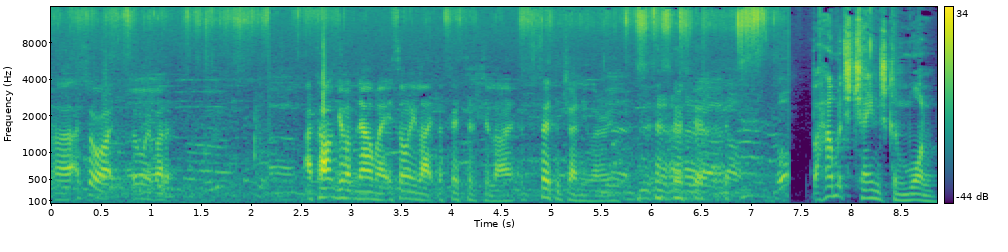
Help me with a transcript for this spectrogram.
Uh, it's all right. Don't worry about it. I can't give up now, mate. It's only like the fifth of July. Fifth of January. But how much change can one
